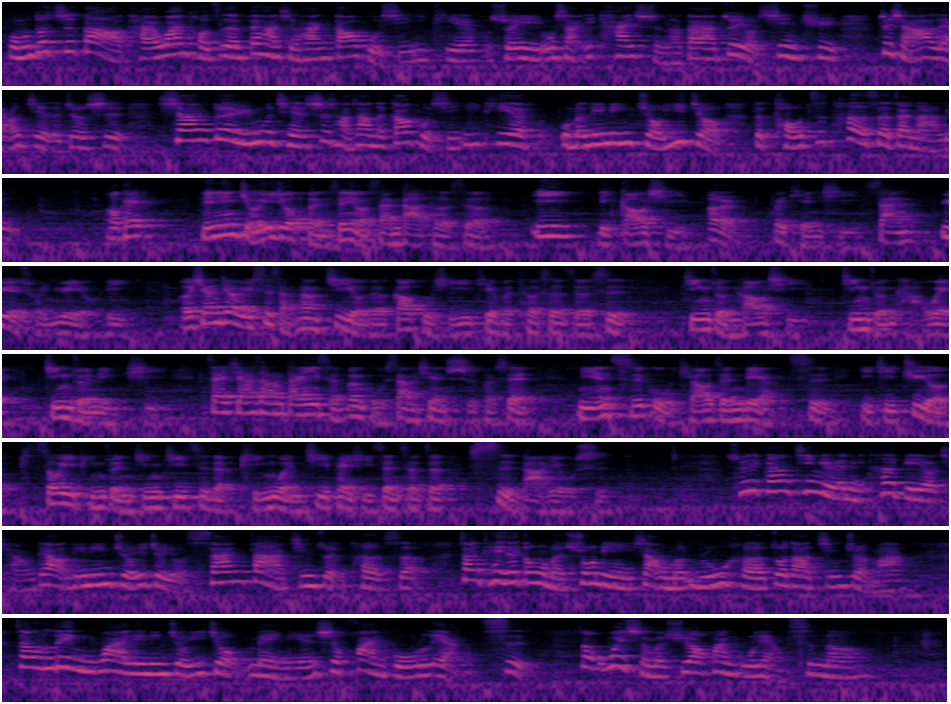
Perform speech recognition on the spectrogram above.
我们都知道，台湾投资人非常喜欢高股息 ETF，所以我想一开始呢，大家最有兴趣、最想要了解的就是，相对于目前市场上的高股息 ETF，我们零零九一九的投资特色在哪里？OK，零零九一九本身有三大特色：一、你高息；二、会填息；三、越存越有利。而相较于市场上既有的高股息 ETF 的特色，则是精准高息、精准卡位、精准领息。再加上单一成分股上限十 percent，年持股调整两次，以及具有收益平准金机制的平稳计配息政策，这四大优势。所以，刚刚经理人你特别有强调，零零九一九有三大精准特色，这样可以再跟我们说明一下，我们如何做到精准吗？这样，另外零零九一九每年是换股两次，这为什么需要换股两次呢？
